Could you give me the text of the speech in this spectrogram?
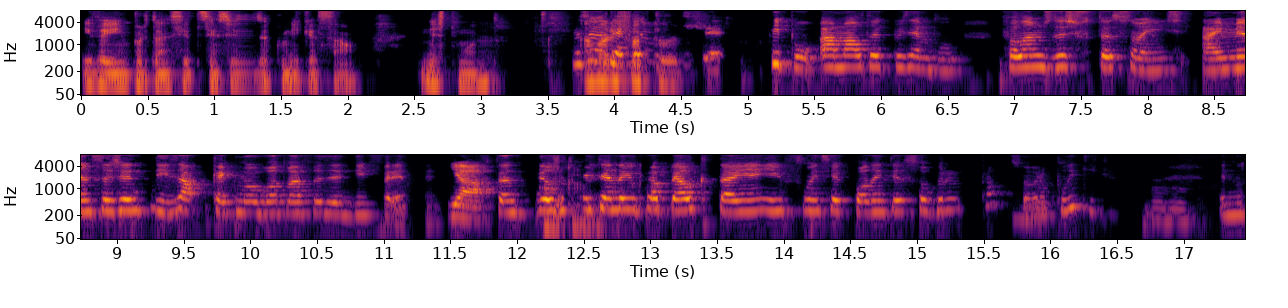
e daí a importância de ciências da comunicação neste mundo. Mas há vários fatores. Tipo, há malta que, por exemplo, falamos das votações, há imensa gente que diz, ah, o que é que o meu voto vai fazer de diferente? Yeah. Portanto, eles não entendem o papel que têm e a influência que podem ter sobre, pronto, sobre a política. Uhum. É no...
